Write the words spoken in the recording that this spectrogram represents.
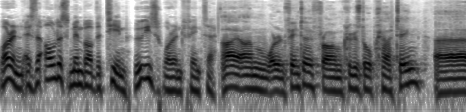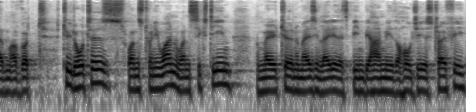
Warren, as the oldest member of the team, who is Warren Fenter? Hi, I'm Warren Fenter from Krugersdorp, Gauteng. Um, I've got two daughters, one's 21, one's 16. I'm married to an amazing lady that's been behind me the whole GS trophy.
